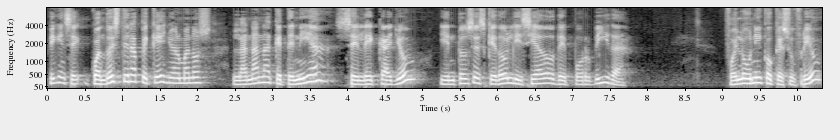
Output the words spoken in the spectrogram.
Fíjense, cuando este era pequeño, hermanos, la nana que tenía se le cayó y entonces quedó lisiado de por vida. ¿Fue lo único que sufrió?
